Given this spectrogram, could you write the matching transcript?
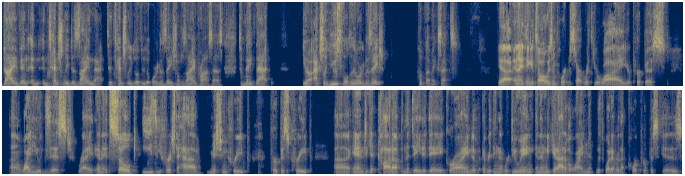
dive in and intentionally design that to intentionally go through the organizational design process to make that you know actually useful to the organization. Hope that makes sense yeah, and I think it's always important to start with your why, your purpose. Uh, why do you exist, right? And it's so easy for us to have mission creep, purpose creep, uh, and to get caught up in the day to day grind of everything that we're doing, and then we get out of alignment with whatever that core purpose is.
